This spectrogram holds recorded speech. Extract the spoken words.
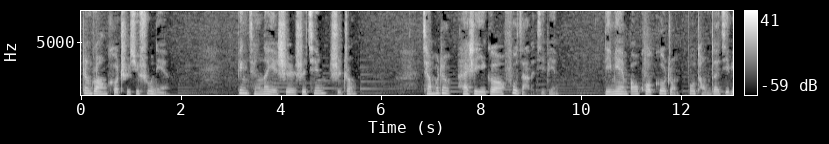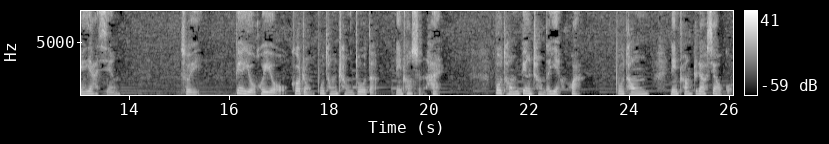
症状可持续数年，病情呢也是时轻时重。强迫症还是一个复杂的疾病，里面包括各种不同的疾病亚型，所以病友会有各种不同程度的临床损害、不同病程的演化、不同临床治疗效果，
